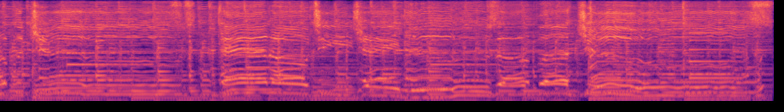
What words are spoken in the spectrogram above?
Of the Jews. N-O-T-J News of the Jews.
